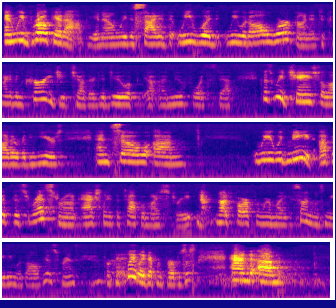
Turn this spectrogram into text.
and we broke it up, you know, we decided that we would, we would all work on it to kind of encourage each other to do a, a new fourth step, because we'd changed a lot over the years. And so, um, we would meet up at this restaurant, actually at the top of my street, not far from where my son was meeting with all of his friends for completely different purposes. And, um,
